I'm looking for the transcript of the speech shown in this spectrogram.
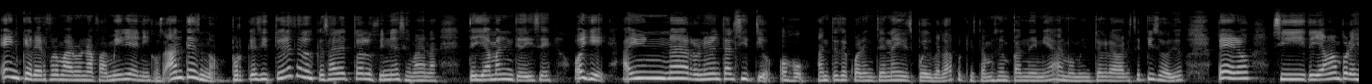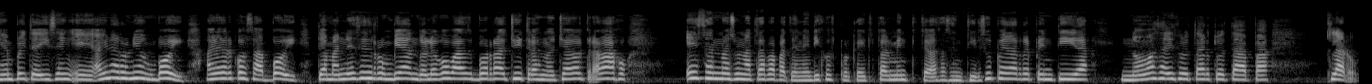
en querer formar una familia en hijos. Antes no, porque si tú eres de los que sale todos los fines de semana, te llaman y te dice, oye, hay una reunión en tal sitio, ojo, antes de cuarentena y después, ¿verdad? Porque estamos en pandemia al momento de grabar este episodio, pero si te llaman, por ejemplo, y te dicen, eh, hay una reunión, voy, hay otra cosa, voy, te amaneces rumbeando, luego vas borracho y trasnochado al trabajo, esa no es una etapa para tener hijos porque ahí totalmente te vas a sentir súper arrepentida, no vas a disfrutar tu etapa. Claro,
